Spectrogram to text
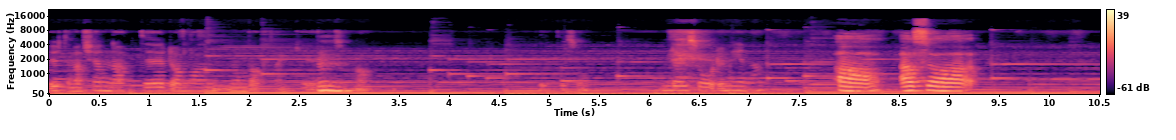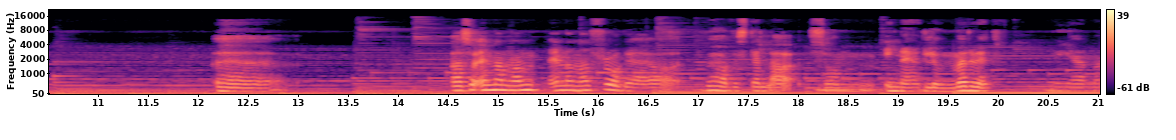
utan att känna att eh, de har någon baktanke. Mm. Liksom, ja. Lite så. Om det är så du menar. Ja, alltså... Eh, alltså en annan, en annan fråga jag behöver ställa som innan jag glömmer, du vet, min hjärna.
